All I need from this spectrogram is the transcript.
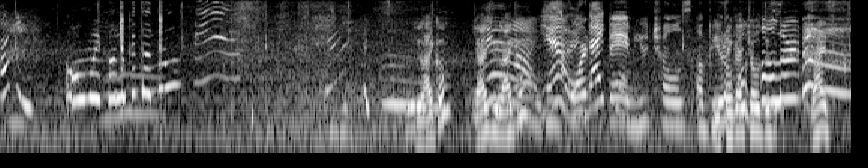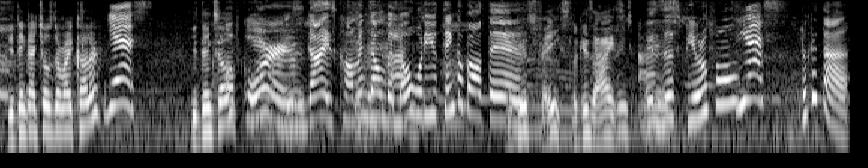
Hi. Oh my god, look at that little You like him? Guys, you like him? Yeah, I gorgeous. like Babe, him. you chose a You beautiful think I chose color. the guys? You think I chose the right color? Yes. You think so? Of course. Guys, comment down below. What do you think about this? Look at his face. Look at his eyes. Is this beautiful? Yes. Look at that.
